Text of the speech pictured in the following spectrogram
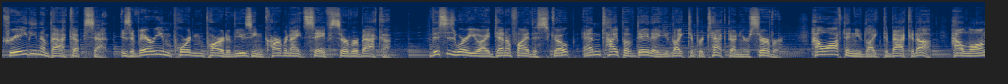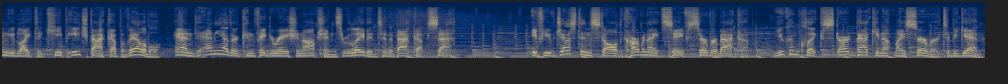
Creating a backup set is a very important part of using Carbonite Safe Server Backup. This is where you identify the scope and type of data you'd like to protect on your server, how often you'd like to back it up, how long you'd like to keep each backup available, and any other configuration options related to the backup set. If you've just installed Carbonite Safe Server Backup, you can click Start Backing Up My Server to begin.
